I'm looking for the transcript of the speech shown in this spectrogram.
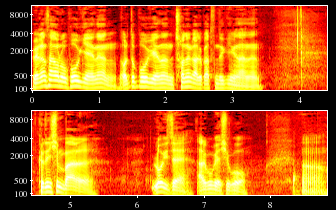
외관상으로 보기에는 얼핏 보기에는 천연가죽 같은 느낌이 나는 그런 신발로 이제 알고 계시고 어,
